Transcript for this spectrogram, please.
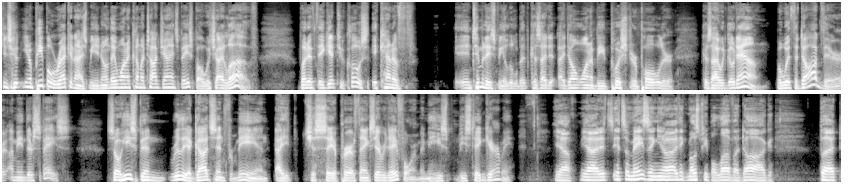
You know, people recognize me. You know, they want to come and talk Giants baseball, which I love. But if they get too close, it kind of intimidates me a little bit because I, I don't want to be pushed or pulled, or because I would go down. But with the dog there, I mean, there's space. So he's been really a godsend for me, and I just say a prayer of thanks every day for him. I mean, he's he's taking care of me. Yeah, yeah, it's it's amazing. You know, I think most people love a dog, but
